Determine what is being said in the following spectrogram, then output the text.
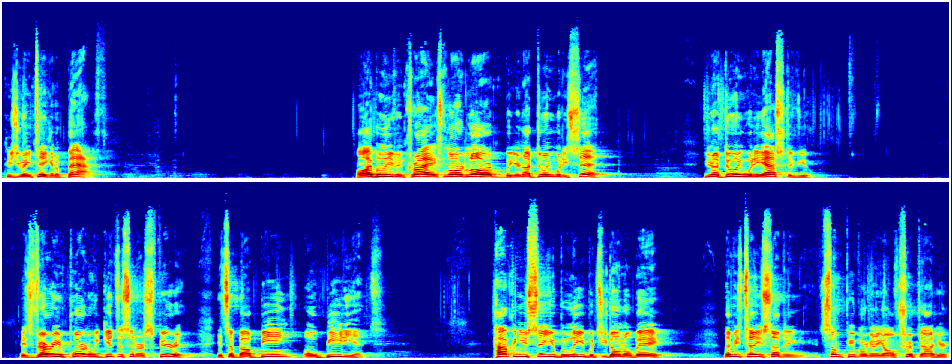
Because you ain't taking a bath. Oh, I believe in Christ, Lord, Lord, but you're not doing what He said. You're not doing what He asked of you. It's very important we get this in our spirit. It's about being obedient. How can you say you believe but you don't obey? Let me tell you something some people are going to get all tripped out here.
